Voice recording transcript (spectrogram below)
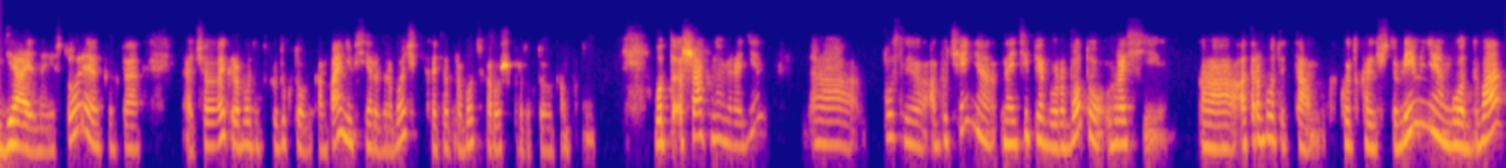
идеальная история, когда а, человек работает в продуктовой компании, все разработчики хотят работать в хорошей продуктовой компании. Вот шаг номер один после обучения найти первую работу в России, отработать там какое-то количество времени, год-два,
